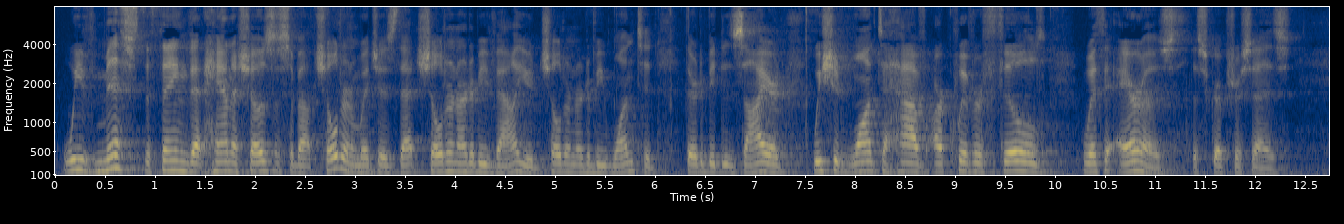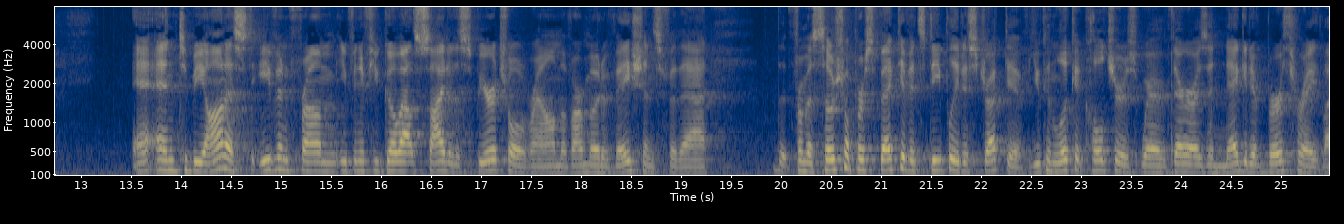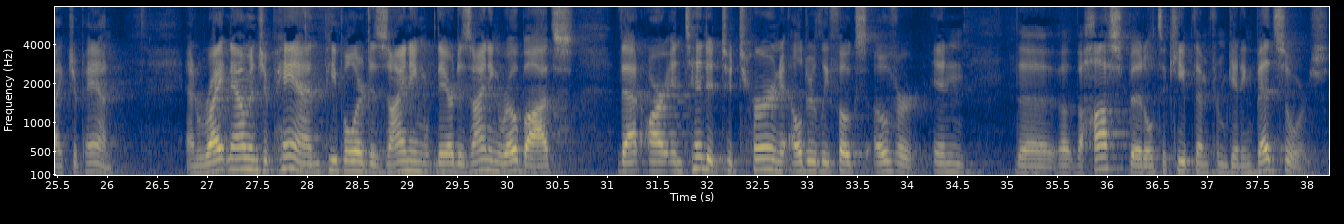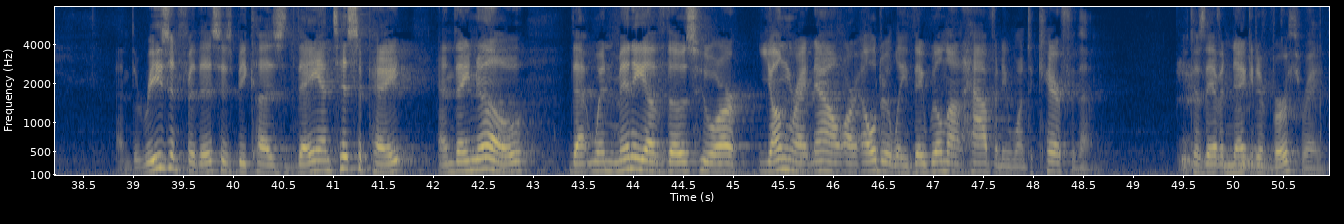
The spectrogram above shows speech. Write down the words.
we've missed the thing that Hannah shows us about children, which is that children are to be valued, children are to be wanted, they're to be desired. We should want to have our quiver filled with arrows, the scripture says. And, and to be honest, even from even if you go outside of the spiritual realm of our motivations for that, from a social perspective, it's deeply destructive. You can look at cultures where there is a negative birth rate, like Japan and right now in Japan, people are designing they are designing robots that are intended to turn elderly folks over in the, uh, the hospital to keep them from getting bed sores. And the reason for this is because they anticipate and they know that when many of those who are young right now are elderly, they will not have anyone to care for them because they have a negative birth rate.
